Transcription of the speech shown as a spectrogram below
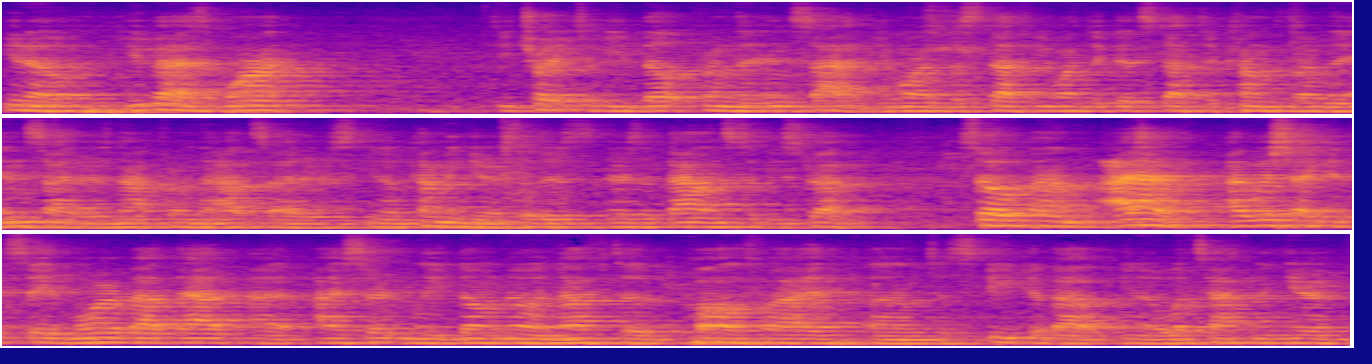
you know, you guys want Detroit to be built from the inside. You want the stuff, you want the good stuff to come from the insiders, not from the outsiders, you know, coming here. So there's there's a balance to be struck. So um, I have, I wish I could say more about that. I, I certainly don't know enough to qualify um, to speak about, you know, what's happening here.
